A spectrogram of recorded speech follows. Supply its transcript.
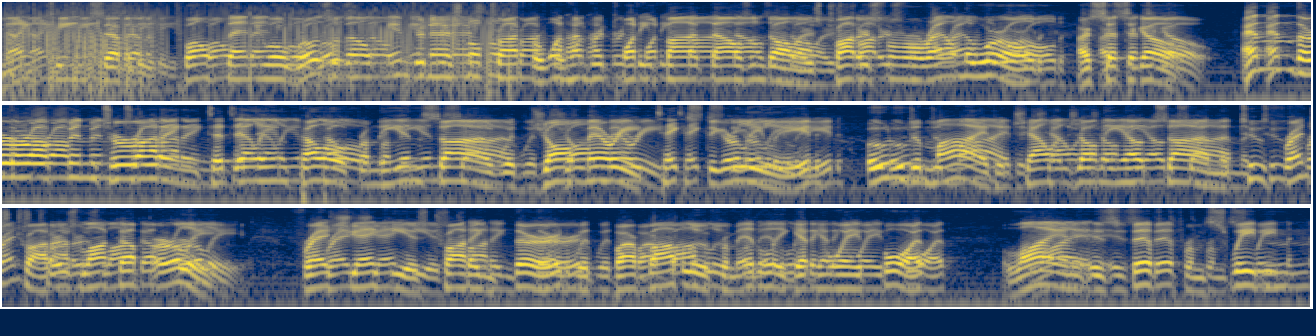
1970 12th annual Roosevelt International Trot for $125,000. Trotters from around the world are set to go. And they're off and trotting. Tidalium Pelo from the inside with Jean Mary takes the early lead. Mai to challenge on the outside. And the two French trotters lock up early. Fresh Yankee is trotting third with Barbablu from Italy getting away fourth. Lion is fifth from Sweden.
